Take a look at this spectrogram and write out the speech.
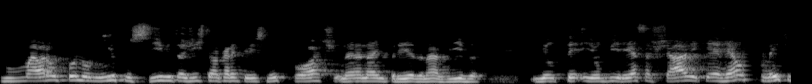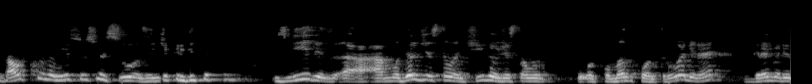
maior autonomia possível. Então a gente tem uma característica muito forte né, na empresa, na Viva. E eu, te, eu virei essa chave que é realmente dar autonomia às suas pessoas. A gente acredita os líderes, a, a modelo de gestão antiga, a gestão o comando controle, né? Grande maioria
